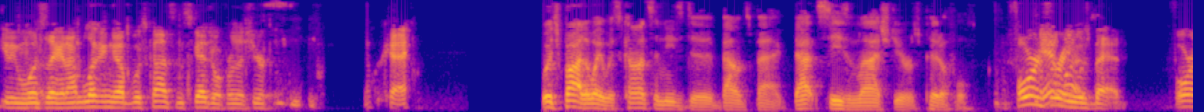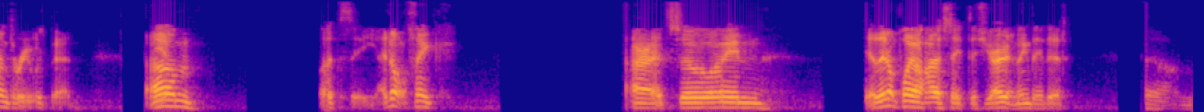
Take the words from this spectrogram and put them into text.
Give me one second. I'm looking up Wisconsin's schedule for this year. Okay. Which, by the way, Wisconsin needs to bounce back. That season last year was pitiful. Four and Yeah, it three was. was. bad. Four and three was bad. Yeah. Um, let's see. I don't think. All right, so I mean, yeah, they don't play Ohio State this year. I didn't think they did. Um,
